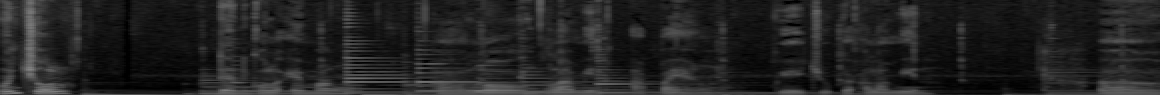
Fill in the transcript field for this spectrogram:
muncul. Dan kalau emang uh, lo ngalamin apa yang gue juga alamin uh,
